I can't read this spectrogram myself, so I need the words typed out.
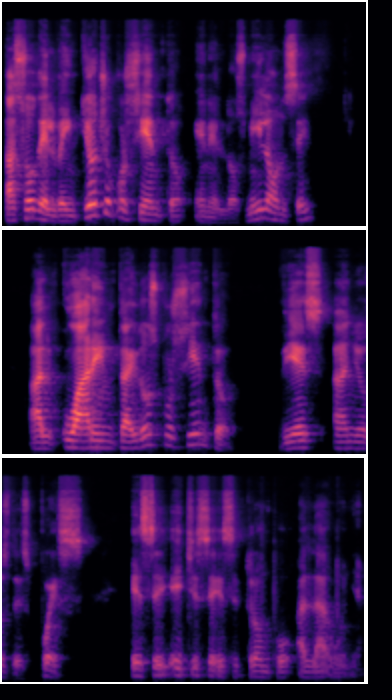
pasó del 28% en el 2011 al 42% 10 años después. Ese, échese ese trompo a la uña.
